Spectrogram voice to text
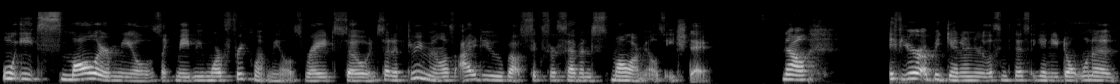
will eat smaller meals, like maybe more frequent meals, right? So instead of three meals, I do about six or seven smaller meals each day. Now, if you're a beginner and you're listening to this, again, you don't want to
